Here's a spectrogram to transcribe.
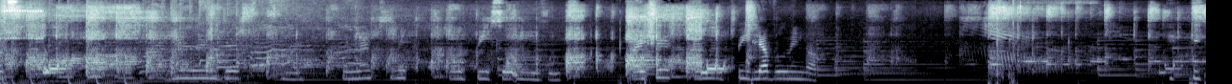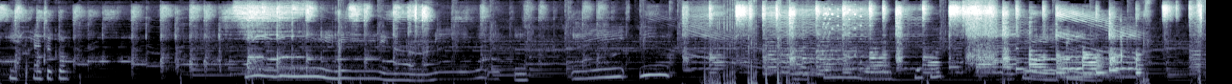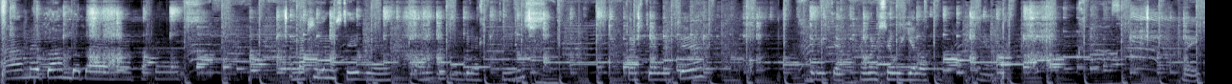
This time. The next week won't be so easy. I should I be leveling up. Let's go. Bumble motherfucker. I'm actually gonna stay there. I'm not gonna be like this. Gonna stay with there. Stay right there. I'm gonna stay with yellow. Yeah. Wait.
